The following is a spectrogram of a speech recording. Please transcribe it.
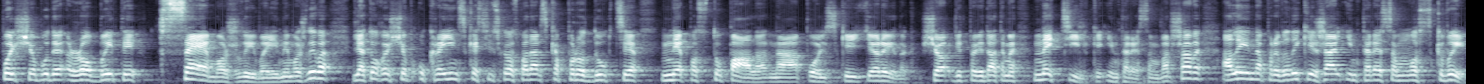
Польща буде робити все можливе і неможливе для того, щоб українська сільськогосподарська продукція не поступала на польський ринок, що відповідатиме не тільки інтересам Варшави, але й на превеликий жаль інтересам Москви.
